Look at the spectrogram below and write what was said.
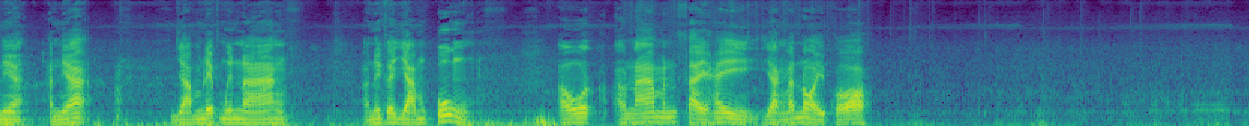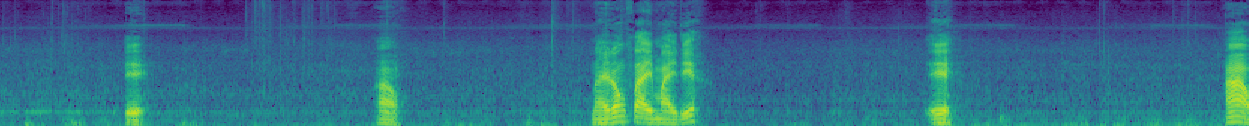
เนี่ย อันเนี้ยยำเล็บมือนาง อันนี้ก็ยำกุ้ง เอาเอาน้ำมันใส่ให้อย่างละหน่อยพอ เอ๊ะอ้าวไหนลองใส่ใหม่ดิ เอ๊ะอ้าว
